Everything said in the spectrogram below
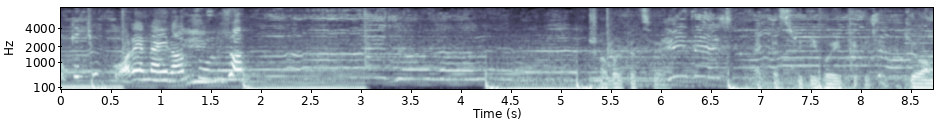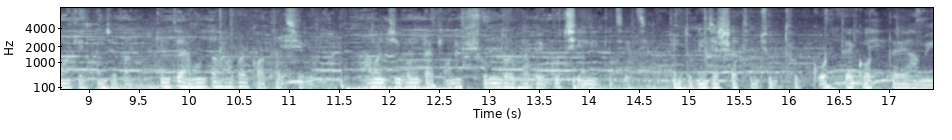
ও কিছু করে নাই রাতুল সব সবার কাছে একটা স্মৃতি হয়ে থেকে যায় কেউ আমাকে খুঁজে পাবে কিন্তু এমনটা হবার কথা ছিল আমার জীবনটাকে অনেক সুন্দরভাবে গুছিয়ে নিতে চেয়েছি। কিন্তু নিজের সাথে যুদ্ধ করতে করতে আমি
